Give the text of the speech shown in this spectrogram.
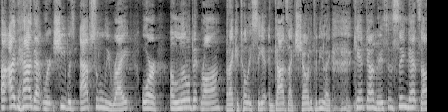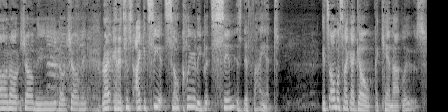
I've had that where she was absolutely right or a little bit wrong, but I could totally see it. And God's like showed it to me, like, can't down races, sing that song, don't show me, don't show me. Right? And it's just, I could see it so clearly, but sin is defiant. It's almost like I go, I cannot lose.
